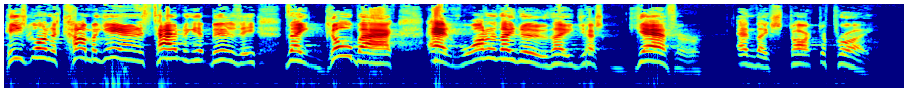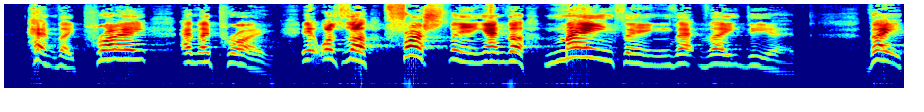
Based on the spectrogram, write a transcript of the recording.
He's going to come again. It's time to get busy. They go back, and what do they do? They just gather and they start to pray. And they pray and they pray. It was the first thing and the main thing that they did. They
